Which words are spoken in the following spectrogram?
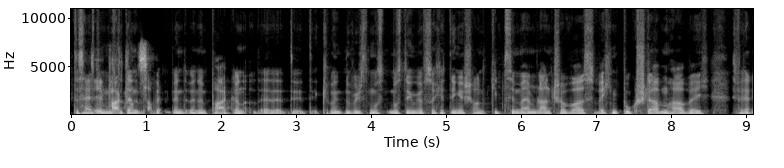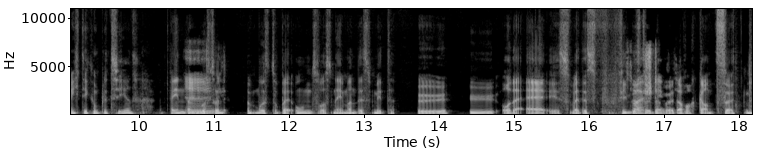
Das heißt, du musst du dann, wenn, wenn du einen Parkrun äh, gründen willst, musst, musst du irgendwie auf solche Dinge schauen. Gibt es in meinem Land schon was? Welchen Buchstaben habe ich? Das wird ja richtig kompliziert. Wenn, dann Äh. musst du, musst du bei uns was nehmen, das mit Ö, Ü oder Ei ist, weil das findest So, du in der. Welt einfach ganz selten.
